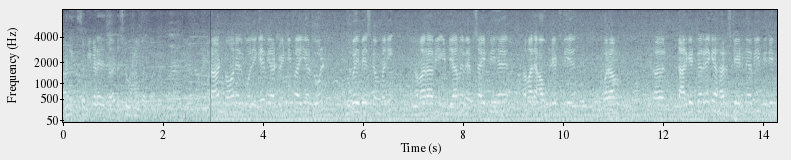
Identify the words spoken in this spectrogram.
आणि सगळीकडे त्याचं डिस्ट्रीब्युशन करतो आहे ब्रांड नॉन अल्कोहोलिक आहे. We are twenty five years old Dubai based company हमारा अभी इंडिया में वेबसाइट भी है, हमारे आउटलेट्स भी है, और हम टारगेट कर रहे हैं कि हर स्टेट में अभी विद इन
